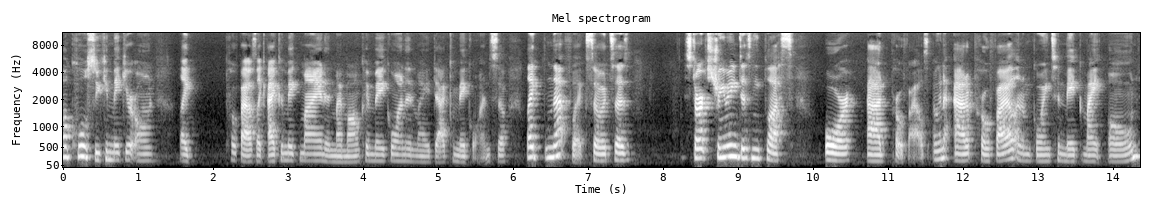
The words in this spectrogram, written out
Oh, cool! So you can make your own like profiles. Like I can make mine, and my mom can make one, and my dad can make one. So like Netflix. So it says start streaming Disney Plus or add profiles. I'm going to add a profile and I'm going to make my own.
